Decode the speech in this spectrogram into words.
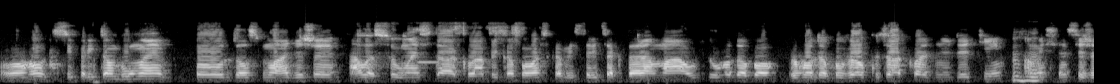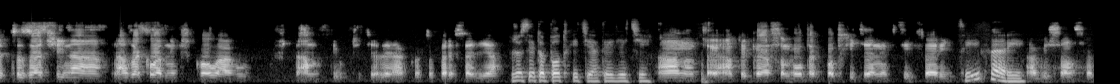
Oho, si pri tom bume dosť mládeže, ale sú mesta ako napríklad Považská Bystrica, ktorá má už dlhodobo, dlhodobo veľkú základňu detí uh-huh. a mhm. myslím si, že to začína na základných školách už tam tí učiteľi ako to presadia. Že si to podchytia tie deti. Áno, tak napríklad ja som bol tak podchytený v Ciferi. Ciferi? Aby som sa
